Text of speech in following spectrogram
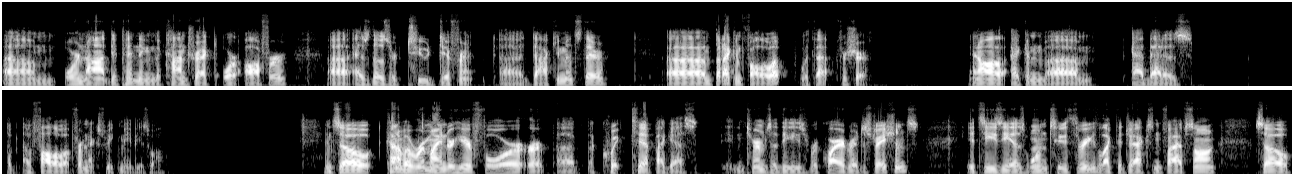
um, or not, depending on the contract or offer, uh, as those are two different uh, documents there. Um, but I can follow up with that for sure, and I'll I can um, add that as a, a follow up for next week maybe as well. And so, kind of a reminder here for, or a, a quick tip, I guess, in terms of these required registrations. It's easy as one, two, three, like the Jackson 5 song. So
